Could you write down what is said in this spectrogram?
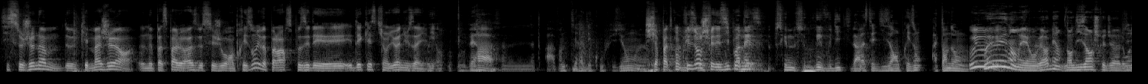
Si ce jeune homme de, qui est majeur ne passe pas le reste de ses jours en prison, il va falloir se poser des, des questions. Yohann Usaï. Oui, on, verra. Avant de tirer des conclusions. Euh, je ne tire pas de conclusions, je fais des hypothèses. parce que M. Coury, vous dites qu'il va rester 10 ans en prison. Attendons. Oui, oui, non, mais on verra bien. Dans 10 ans, je serai déjà loin.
